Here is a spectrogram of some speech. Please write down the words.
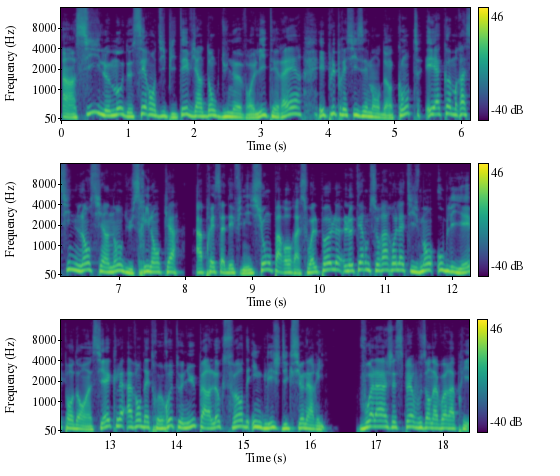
Ainsi, le mot de sérendipité vient donc d'une œuvre littéraire, et plus précisément d'un conte, et a comme racine l'ancien nom du Sri Lanka. Après sa définition par Horace Walpole, le terme sera relativement oublié pendant un siècle avant d'être retenu par l'Oxford English Dictionary. Voilà, j'espère vous en avoir appris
